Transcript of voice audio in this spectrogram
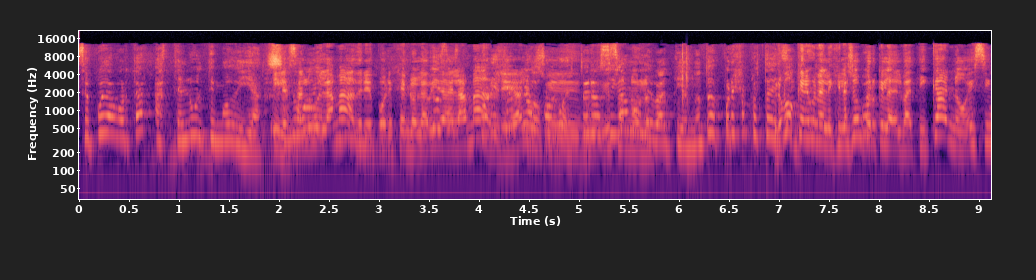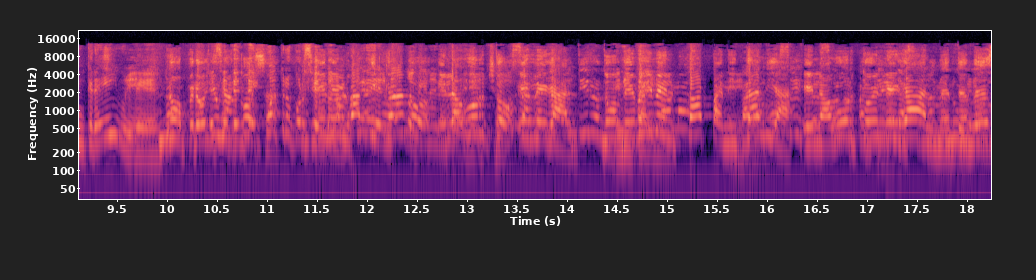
se puede abortar hasta el último día. Y la salud de la madre, por ejemplo, la vida de la madre, algo que... Pero sigamos debatiendo. Entonces, por ejemplo, ustedes... Pero vos querés una legislación peor que la del Vaticano, es increíble. No, pero hay una cosa. En el Vaticano el aborto es legal. Donde vive el Papa en Italia, el aborto es legal, ¿me entendés?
